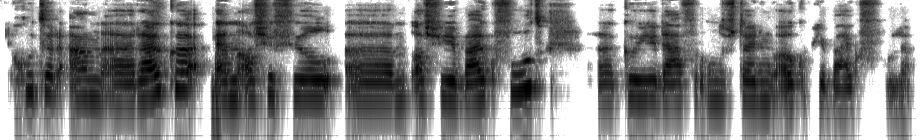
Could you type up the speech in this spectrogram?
goed eraan uh, ruiken. En als je, veel, uh, als je je buik voelt, uh, kun je daarvoor ondersteuning ook op je buik voelen.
